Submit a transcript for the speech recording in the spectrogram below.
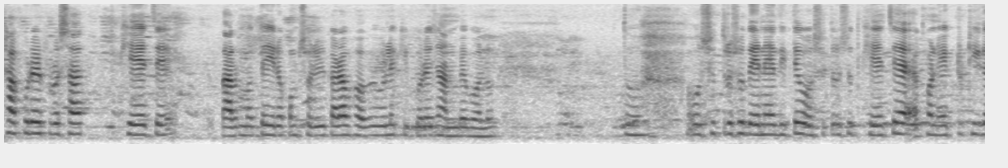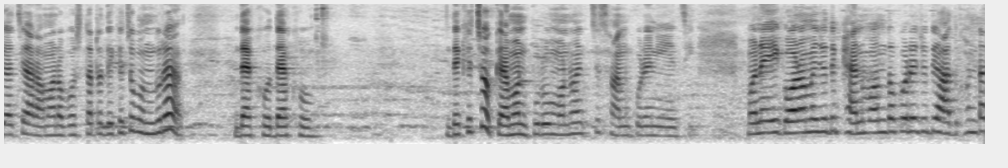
ঠাকুরের প্রসাদ খেয়েছে, তার মধ্যে এরকম শরীর খারাপ হবে বলে কি করে জানবে বলো? তো ওষুধ টষুধ এনে দিতে, ওষুধ টষুধ খেয়েছে। এখন একটু ঠিক আছে। আর আমার অবস্থাটা দেখেছ বন্ধুরা? দেখো দেখো। দেখেছ? কেমন পুরো মনে হচ্ছে স্নান করে নিয়েছি। মানে এই গরমে যদি ফ্যান বন্ধ করে যদি আধ ঘণ্টা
